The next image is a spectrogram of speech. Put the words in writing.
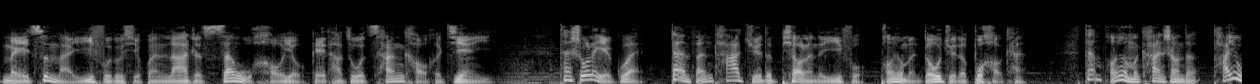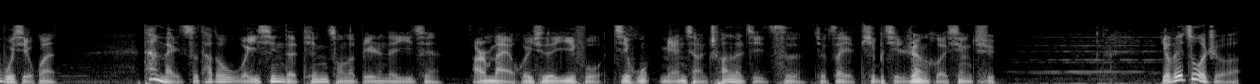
每次买衣服都喜欢拉着三五好友给她做参考和建议，但说了也怪，但凡她觉得漂亮的衣服，朋友们都觉得不好看，但朋友们看上的她又不喜欢，但每次他都违心的听从了别人的意见。而买回去的衣服几乎勉强穿了几次，就再也提不起任何兴趣。有位作者，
